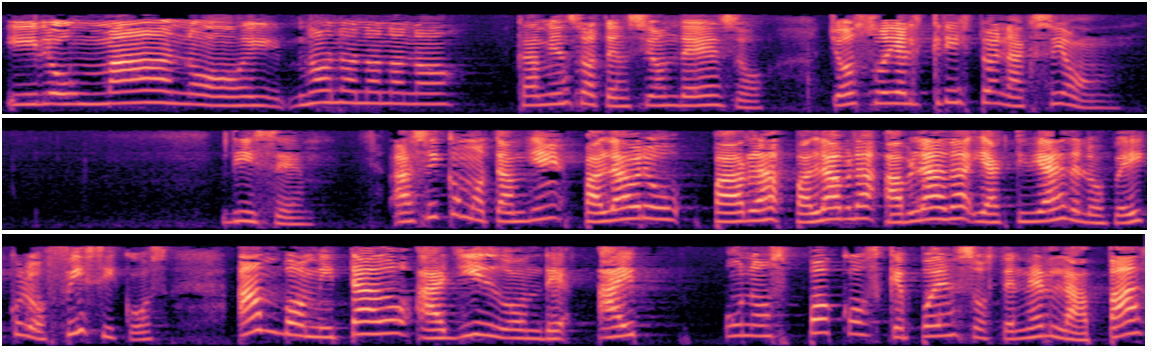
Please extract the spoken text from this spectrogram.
y lo humano. Y... No, no, no, no, no. Cambien su atención de eso. Yo soy el Cristo en acción. Dice, así como también palabra, hablada y actividades de los vehículos físicos han vomitado allí donde hay unos pocos que pueden sostener la paz,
